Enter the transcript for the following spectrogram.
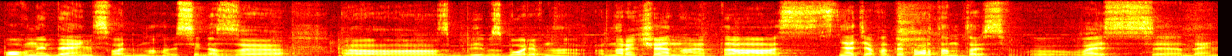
повний день свадібного весілля з е, зборів на нареченої та зняття фототортом, тобто весь е, день,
